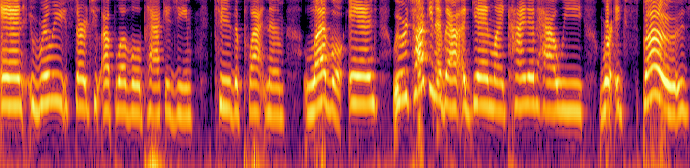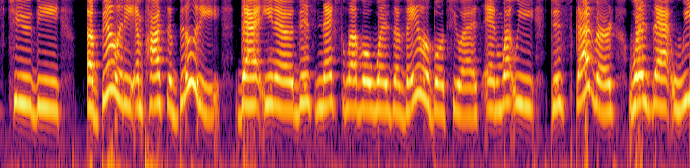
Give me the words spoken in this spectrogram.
and really start to up level packaging to the platinum level. And we were talking about, again, like kind of how we were exposed to the ability and possibility that you know this next level was available to us. And what we discovered was that we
